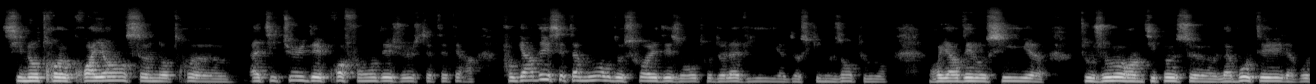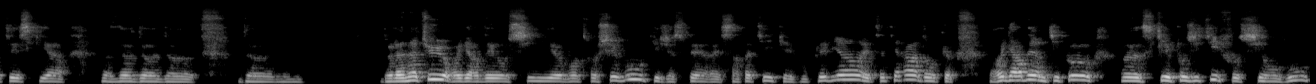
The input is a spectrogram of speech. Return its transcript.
si notre croyance, notre attitude est profonde et juste, etc. Faut garder cet amour de soi et des autres, de la vie, de ce qui nous entoure. Regardez aussi euh, toujours un petit peu ce, la beauté, la beauté, ce qu'il y a de, de, de, de de la nature, regardez aussi votre chez vous, qui j'espère est sympathique et vous plaît bien, etc. Donc, regardez un petit peu ce qui est positif aussi en vous,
